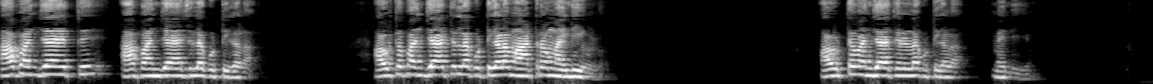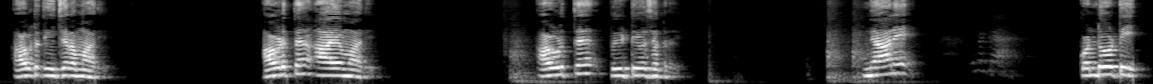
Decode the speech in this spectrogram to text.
ആ പഞ്ചായത്ത് ആ പഞ്ചായത്തിലെ കുട്ടികളാണ് അവിടുത്തെ പഞ്ചായത്തിലുള്ള കുട്ടികളെ മാത്രം മൈൻഡ് ചെയ്യുള്ളൂ. അവിടുത്തെ പഞ്ചായത്തിലുള്ള കുട്ടികളെ മൈൻഡ് ചെയ്യും. അവിടുത്തെ ടീച്ചർമാർ അവിടുത്തെ ആയമാർ അവിടുത്തെ പി ടി ഒ സെന്റർ ഞാൻ കൊണ്ടോട്ടി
